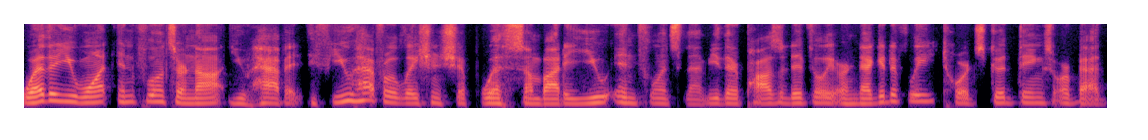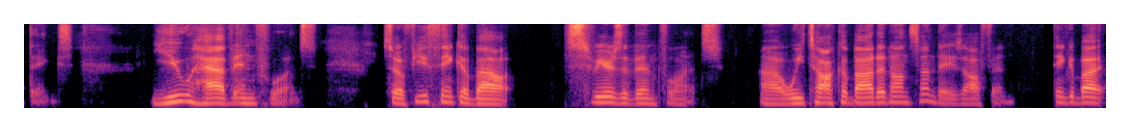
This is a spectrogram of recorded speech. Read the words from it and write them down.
whether you want influence or not you have it. If you have a relationship with somebody you influence them either positively or negatively towards good things or bad things. You have influence. So if you think about spheres of influence uh, we talk about it on sundays often. Think about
